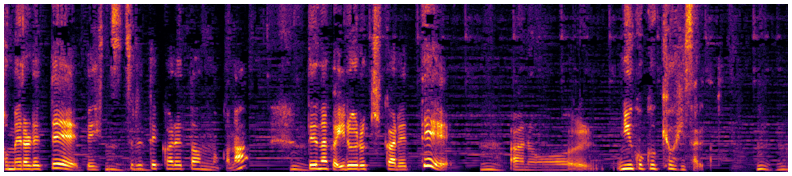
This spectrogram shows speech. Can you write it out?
止められて別室連れてかれたのかな、うん。でなんかいろいろ聞かれて、うん。あのー入国拒否されたと。うんうんうん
